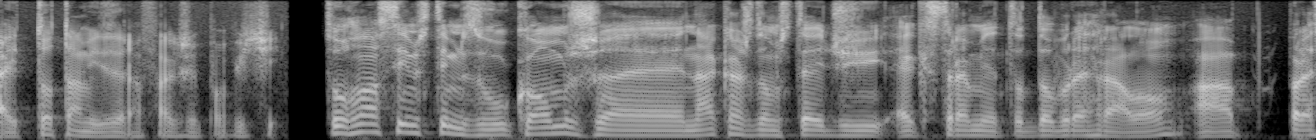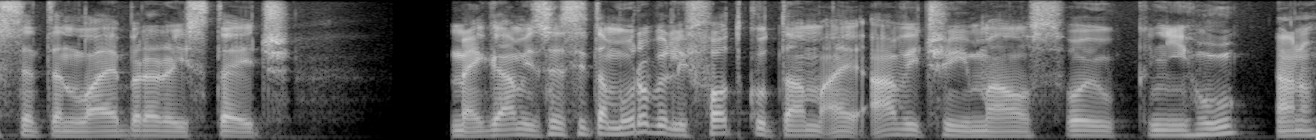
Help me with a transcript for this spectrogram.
aj to tam vyzerá fakt, že popiči. Súhlasím s tým zvukom, že na každom stage extrémne to dobre hralo a presne ten library stage mega. My sme si tam urobili fotku, tam aj Avicii mal svoju knihu, Áno,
